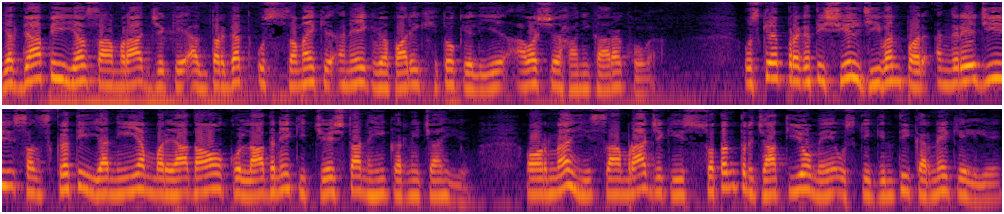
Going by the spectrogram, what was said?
यद्यपि यह साम्राज्य के अंतर्गत उस समय के अनेक व्यापारिक हितों के लिए अवश्य हानिकारक होगा। उसके प्रगतिशील जीवन पर अंग्रेज़ी संस्कृति या नियम मर्यादाओं को लादने की चेष्टा नहीं करनी चाहिए, और न ही साम्राज्य की स्वतंत्र जातियों में उसकी गिनती करने के लिए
